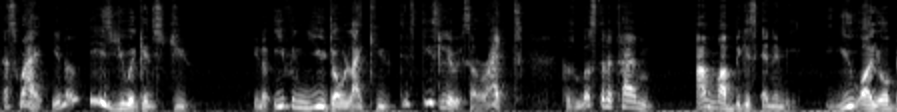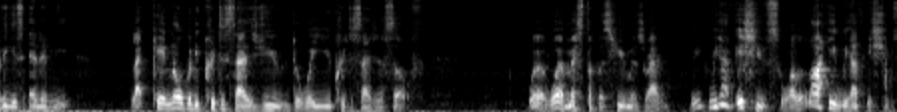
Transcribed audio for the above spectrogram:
that's right. You know, it is you against you. You know, even you don't like you. This, these lyrics are right. Because most of the time, I'm my biggest enemy. You are your biggest enemy. Like, can't nobody criticize you the way you criticize yourself. We're, we're messed up as humans, right? We, we have issues. Wallahi, we have issues.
